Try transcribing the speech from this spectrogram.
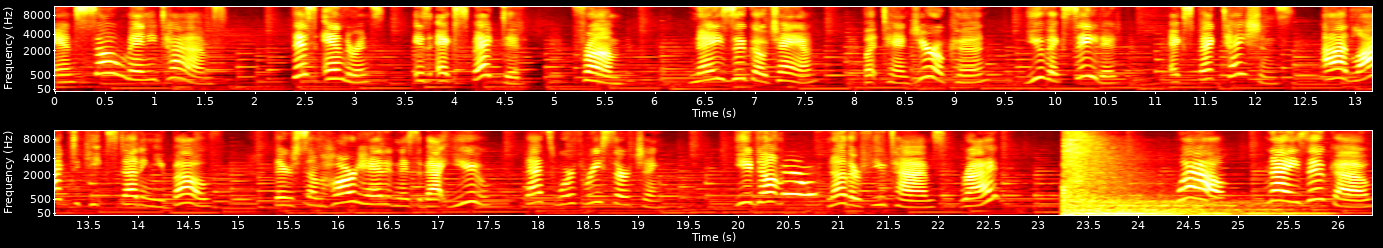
and so many times. This endurance is expected from Nezuko-chan, but Tanjiro-kun, you've exceeded expectations. I'd like to keep studying you both. There's some hard-headedness about you that's worth researching. You don't another few times, right? Wow, Nezuko,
